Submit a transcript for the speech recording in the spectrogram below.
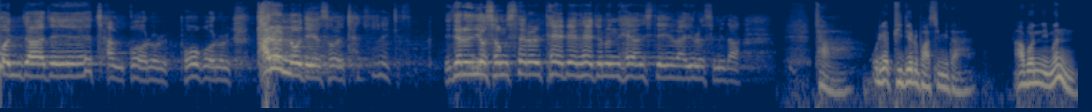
원자재의 창고를 보고를 다른 어디에서 찾을 수 있겠습니까? 이제는 여성 세를 대변해 주는 해안 시대가 열렸습니다. 자, 우리가 비디오를 봤습니다. 아버님은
